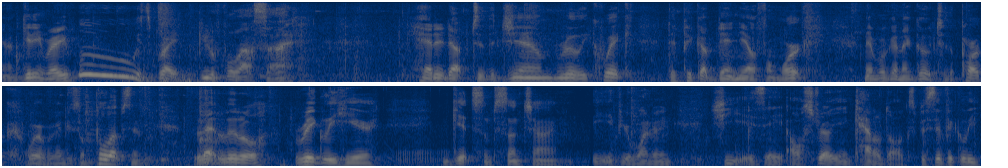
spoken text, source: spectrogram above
And I'm getting ready. Woo! It's bright and beautiful outside. Headed up to the gym really quick to pick up Danielle from work. Then we're gonna go to the park where we're gonna do some pull-ups and let little Wrigley here get some sunshine. If you're wondering, she is a Australian cattle dog, specifically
